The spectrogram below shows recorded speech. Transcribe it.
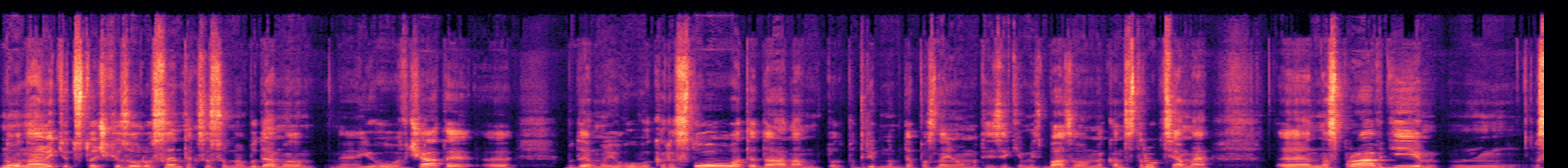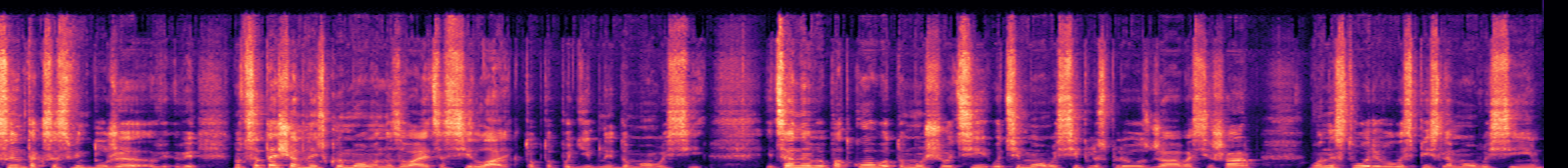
ну навіть от з точки зору синтаксису ми будемо е, його вивчати, е, будемо його використовувати. Да, Нам потрібно буде познайомитися з якимись базовими конструкціями. Насправді синтаксис він дуже ну це те, що англійською мовою називається C-like, тобто подібний до мови C. І це не випадково, тому що оці, оці мови C, Java, C-Sharp, вони створювалися після мови C.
